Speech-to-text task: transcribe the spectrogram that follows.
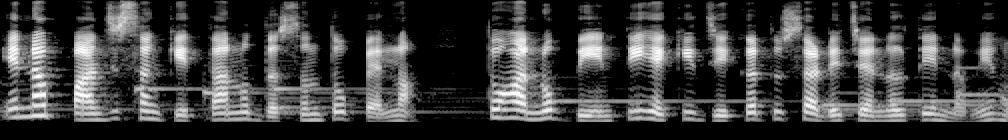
ਇਹਨਾਂ ਪੰਜ ਸੰਕੇਤਾਂ ਨੂੰ ਦੱਸਣ ਤੋਂ ਪਹਿਲਾਂ ਤੁਹਾਨੂੰ ਬੇਨਤੀ ਹੈ ਕਿ ਜੇਕਰ ਤੁਸੀਂ ਸਾਡੇ ਚੈਨਲ ਤੇ ਨਵੇਂ ਹੋ,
